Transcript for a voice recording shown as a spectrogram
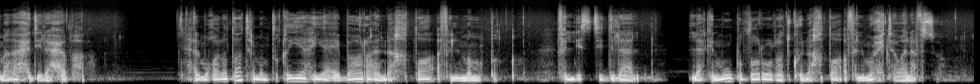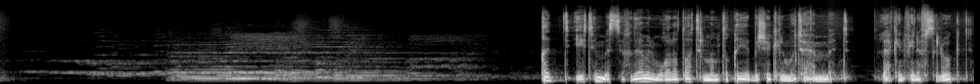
ما أحد يلاحظها. المغالطات المنطقية هي عبارة عن أخطاء في المنطق في الاستدلال لكن مو بالضرورة تكون أخطاء في المحتوى نفسه. قد يتم استخدام المغالطات المنطقية بشكل متعمد لكن في نفس الوقت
